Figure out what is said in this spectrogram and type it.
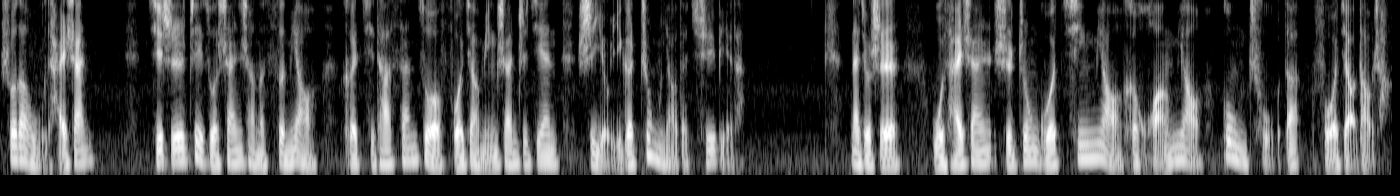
说到五台山，其实这座山上的寺庙和其他三座佛教名山之间是有一个重要的区别的，那就是五台山是中国清庙和黄庙共处的佛教道场。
